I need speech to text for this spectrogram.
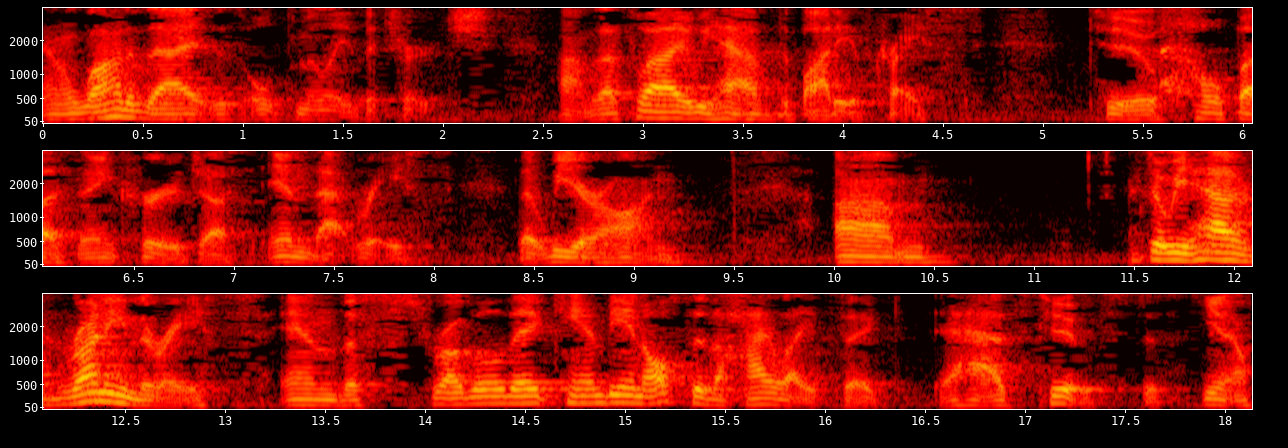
and a lot of that is ultimately the church. Um, that's why we have the body of Christ to help us and encourage us in that race that we are on. Um, so we have running the race and the struggle that it can be, and also the highlights that has too. It's just you know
